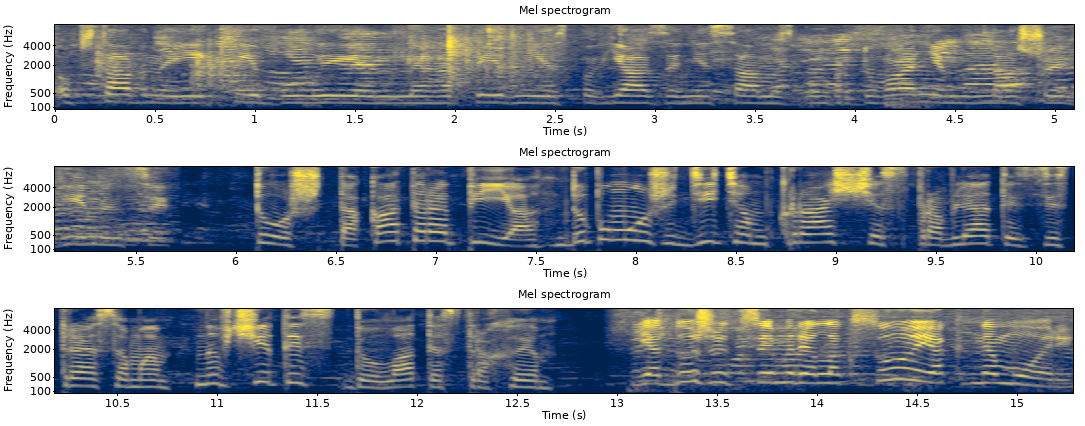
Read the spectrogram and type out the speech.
обставини, які були негативні, пов'язані саме з бомбардуванням нашої Вінниці. Тож така терапія допоможе дітям краще справлятись зі стресами, навчитись долати страхи. Я дуже цим релаксую, як на морі.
